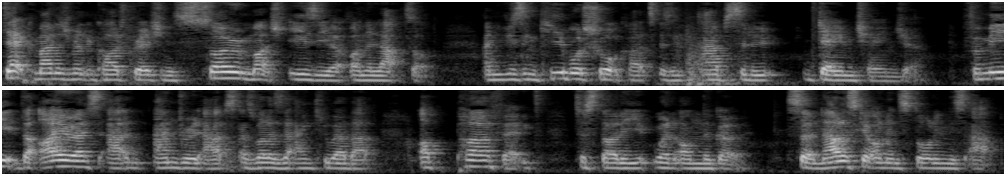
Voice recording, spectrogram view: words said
Deck management and card creation is so much easier on a laptop, and using keyboard shortcuts is an absolute game changer. For me, the iOS and Android apps, as well as the Anki web app, are perfect to study when on the go. So now let's get on installing this app.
